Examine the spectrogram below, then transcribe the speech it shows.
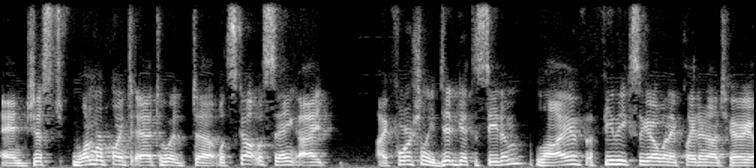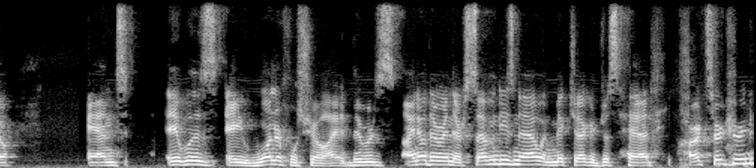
And just one more point to add to what uh, what Scott was saying. I I fortunately did get to see them live a few weeks ago when they played in Ontario, and it was a wonderful show. I there was I know they're in their 70s now, and Mick Jagger just had heart surgery.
